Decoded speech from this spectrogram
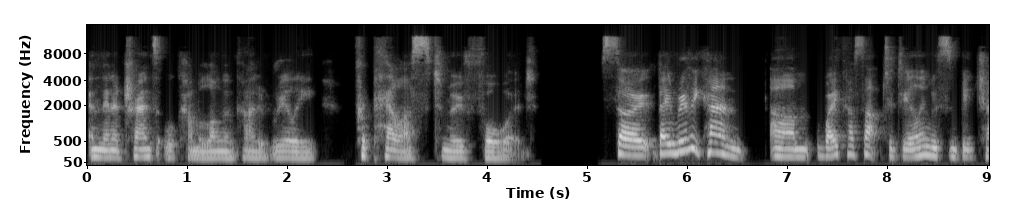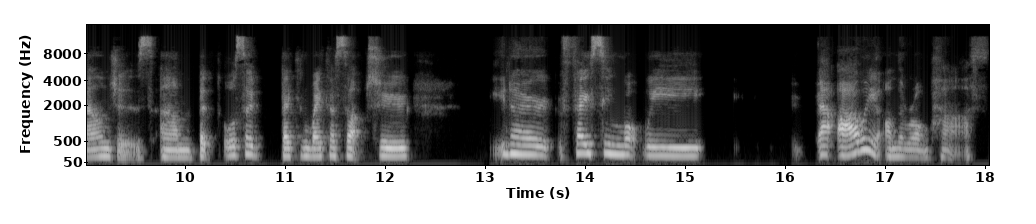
and then a transit will come along and kind of really propel us to move forward. So they really can um, wake us up to dealing with some big challenges, um, but also they can wake us up to, you know, facing what we are we on the wrong path?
